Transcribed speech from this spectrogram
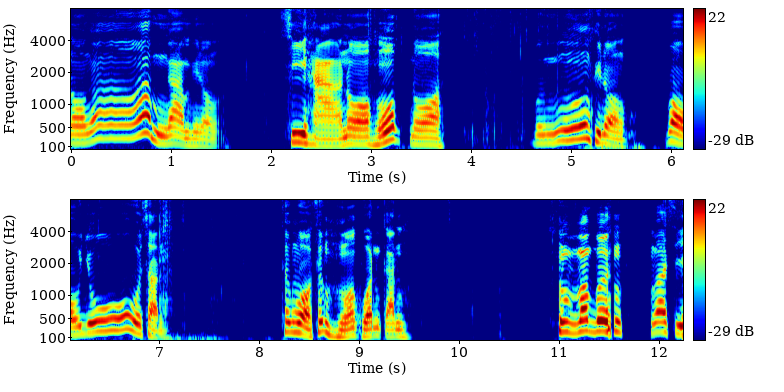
นองามงามพี่น้องสีหานอหกนอเบิ่งพี่น้องเว้าอยู่สั่นเทั้งเว้าเทั้งหัวขวนกันมาเบิ่งว่าสิ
